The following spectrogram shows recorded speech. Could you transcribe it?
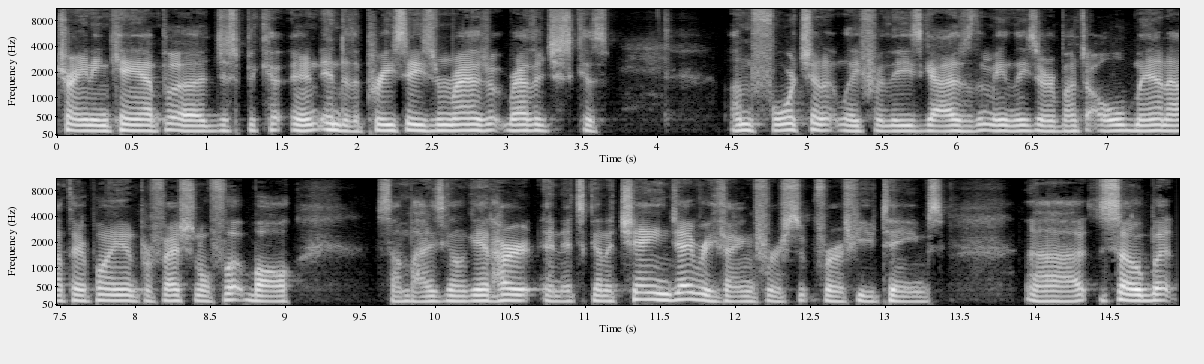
training camp, uh, just because and into the preseason rather rather just because unfortunately for these guys, I mean, these are a bunch of old men out there playing professional football. Somebody's going to get hurt, and it's going to change everything for for a few teams. Uh, so, but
